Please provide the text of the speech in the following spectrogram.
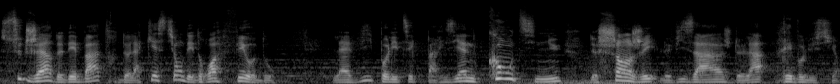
suggèrent de débattre de la question des droits féodaux. La vie politique parisienne continue de changer le visage de la Révolution.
